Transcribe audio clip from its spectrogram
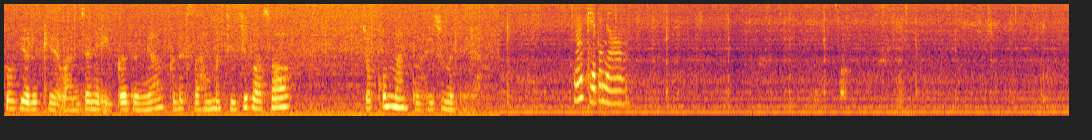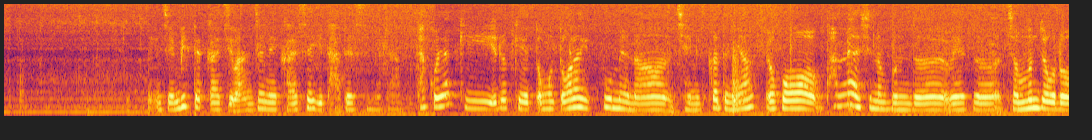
속이 이렇게 완전히 익거든요. 그래서 한번 뒤집어서 조금만 더 해주면 돼요. 이렇게 보면 이제 밑에까지 완전히 갈색이 다 됐습니다. 타코야키 이렇게 동글동글하게 구우면은 재밌거든요. 요거 판매하시는 분들, 왜 그 전문적으로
